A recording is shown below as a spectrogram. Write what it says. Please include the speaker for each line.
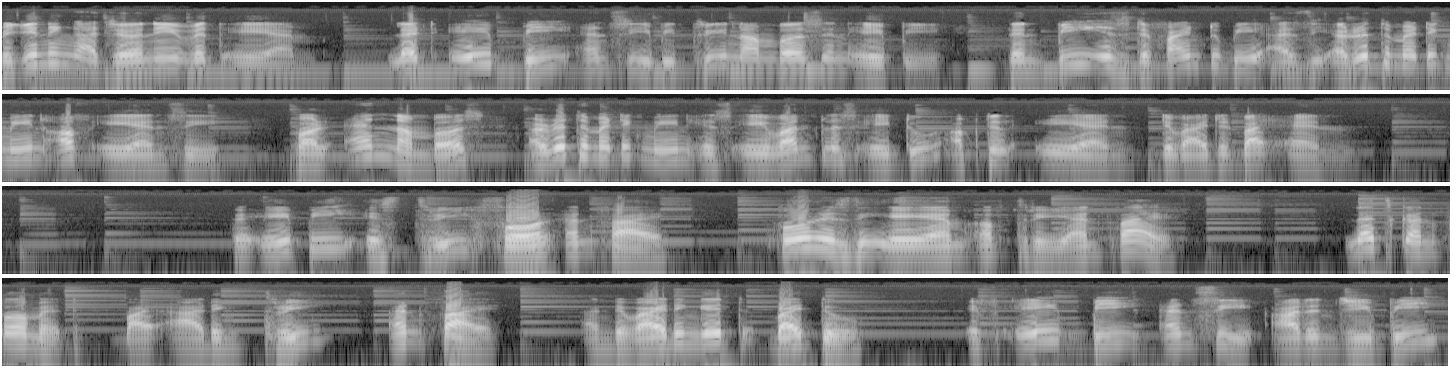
Speaker 1: Beginning our journey with AM, let A, B and C be three numbers in AP. Then B is defined to be as the arithmetic mean of A and C. For n numbers, arithmetic mean is A1 plus A2 up till AN divided by n. The AP is 3, 4 and 5. 4 is the AM of 3 and 5. Let's confirm it by adding 3 and 5 and dividing it by 2. If A, B and C are in GP,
